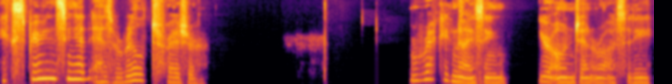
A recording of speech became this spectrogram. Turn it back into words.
experiencing it as a real treasure, recognizing your own generosity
